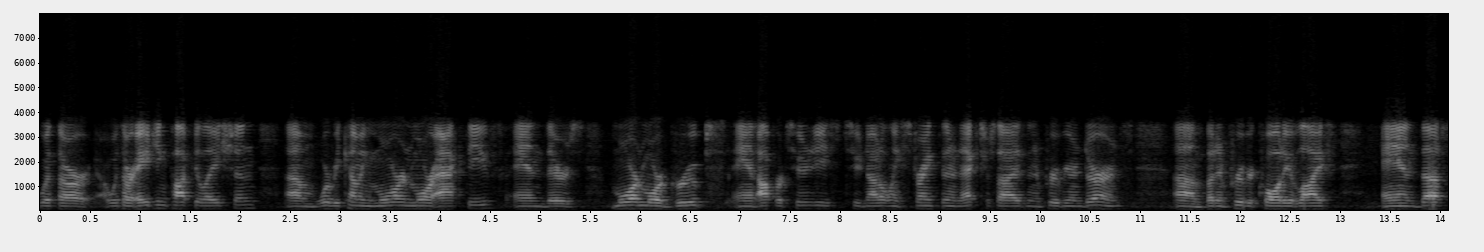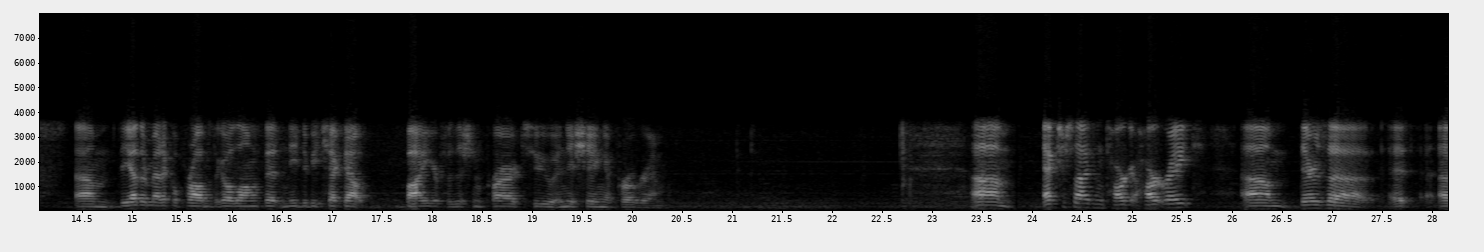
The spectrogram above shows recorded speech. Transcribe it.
with our with our aging population. Um, we're becoming more and more active, and there's more and more groups and opportunities to not only strengthen and exercise and improve your endurance, um, but improve your quality of life, and thus um, the other medical problems that go along with it need to be checked out by your physician prior to initiating a program. Um, exercise and target heart rate. Um, there's a, a,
